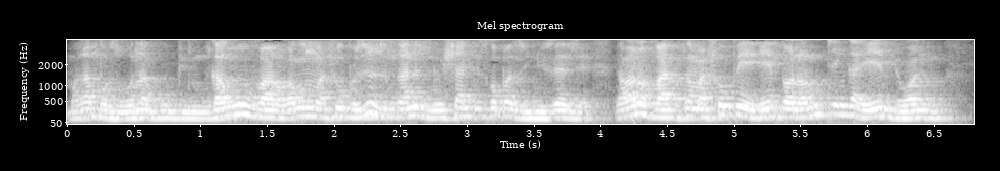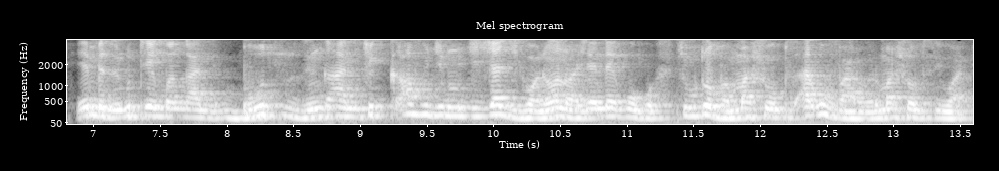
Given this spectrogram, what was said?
Makambozviona kupi ngangovharwa kamwe mashopu zvinhu zvingani zvinoshandiswa pazvinhu izvezve. Ngavanovharisa mashopu ehembe vanhu vari kutenga hembe wanu hembe dziri kutengwa ngani bhutsu dzingani chikafu chichadyiwa nevanhu vachienda ikoko chikutobva mumashops ari kuvharwa ri mashops iwayo?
